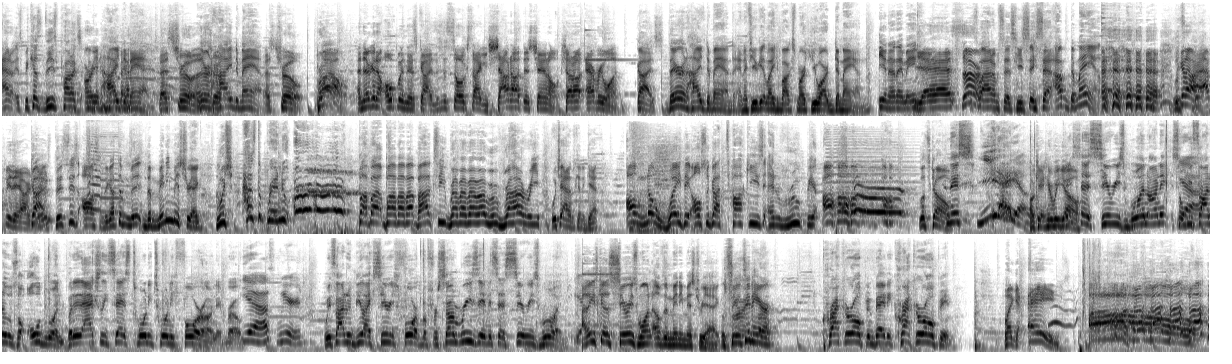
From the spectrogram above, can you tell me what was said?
Adam, it's because these products are in high demand. That's true. That's They're in high demand. That's true. Bro. Wow. And they're gonna open this, guys. This is so exciting. Shout out this channel. Shout out everyone. Guys, they're in high demand, and if you get Lanky Box merch, you are demand. You know what I mean? Yes, That's what. Adam says. He, he said, I'm demand. Look at how happy they are, Guys, dude. this is awesome. They got the the mini mystery egg, which has the brand new ba ba ba ba ba boxy ra ra ra ra Rari, which Adam's gonna get. Oh no way! They also got Takis and root beer. Oh, oh, let's go. This Yeah. Okay, here we go. it says Series 1 on it, so Yeah. we thought it was an old one, but it actually says 2024 on it, bro. Yeah, that's weird. We thought it would be like Series 4, but for some reason it says Series 1. I think it's because series one of the mini mystery egg. Let's see what's in here. Crack her open, baby. Crack her open. Like an egg. What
